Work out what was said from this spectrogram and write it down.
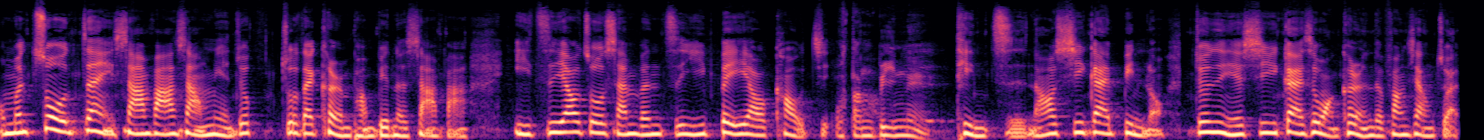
我们坐在沙发上面，就坐在客人旁边的沙发，椅子要坐三分之一，背要靠近。我当兵呢，挺直，然后膝盖并拢，就是你的膝盖是往客人的方向转，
